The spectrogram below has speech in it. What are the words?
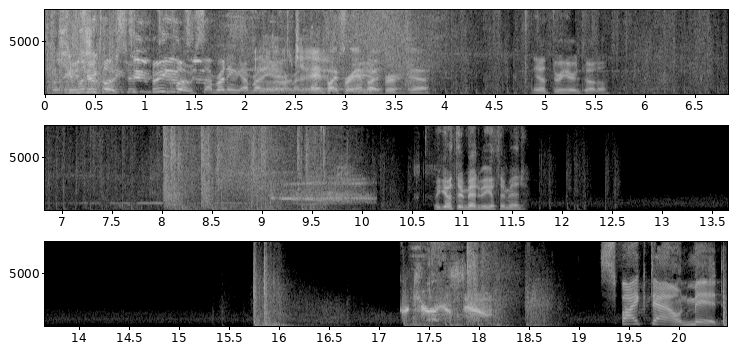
Pushing, Too, pushing, too close, pushing, too, two, too close. I'm running, I'm running Yeah, here. I'm running And here. Viper, and Viper, yeah. Yeah, three here in total. We go through mid, we go through mid. Spike down mid.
